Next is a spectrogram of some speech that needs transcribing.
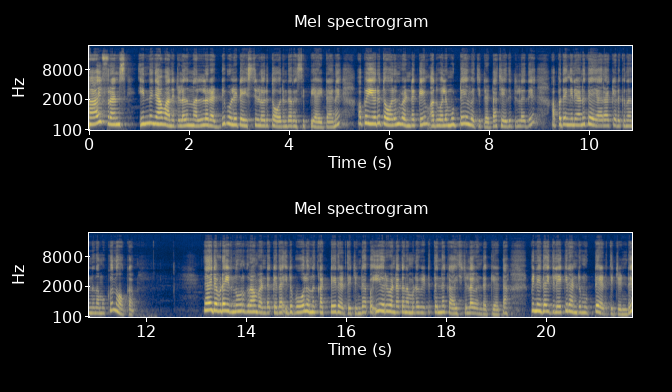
ഹായ് ഫ്രണ്ട്സ് ഇന്ന് ഞാൻ വന്നിട്ടുള്ളത് നല്ലൊരു അടിപൊളി ടേസ്റ്റുള്ള ഒരു തോരന്റെ റെസിപ്പി ആയിട്ടാണ്. അപ്പോൾ ഈ ഒരു തോരൻ വെണ്ടക്കയും അതുപോലെ മുട്ടയും വെച്ചിട്ടാണ് ചെയ്തിട്ടുള്ളത്. അപ്പോൾ അതെങ്ങനെയാണ് തയ്യാറാക്കി എടുക്കുന്നതെന്ന് നമുക്ക് നോക്കാം. ഞാൻ ഇതവിടെ ഇരുന്നൂറ് ഗ്രാം വെണ്ടക്ക ഇതാ ഇതുപോലെ ഒന്ന് കട്ട് ചെയ്തെടുത്തിട്ടുണ്ട്. അപ്പോൾ ഈ ഒരു വെണ്ടക്ക നമ്മുടെ വീട്ടിൽ തന്നെ കായ്ച്ചിട്ടുള്ള വെണ്ടക്ക കേട്ടോ പിന്നെ ഇതാ ഇതിലേക്ക് രണ്ട് മുട്ട എടുത്തിട്ടുണ്ട്.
